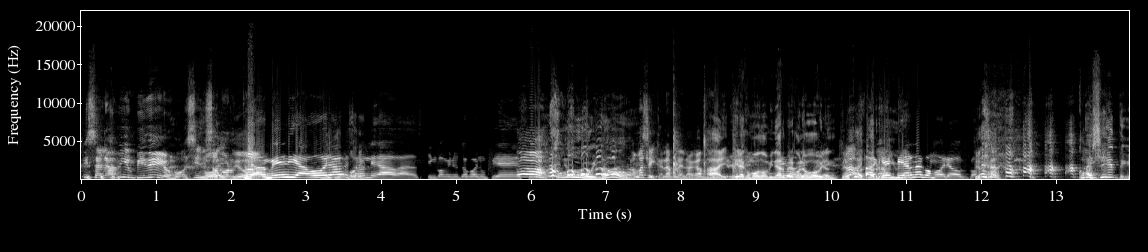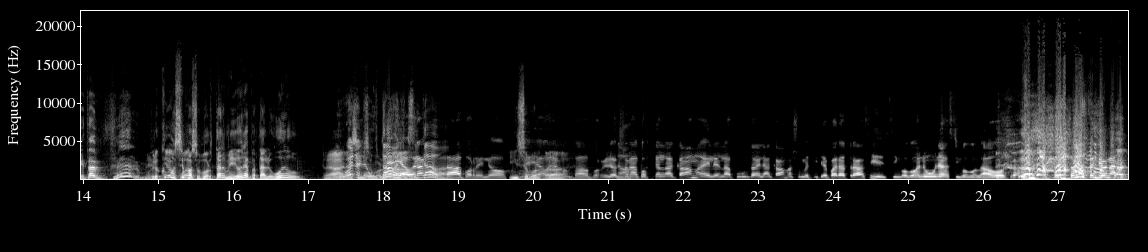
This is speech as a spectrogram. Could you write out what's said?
vi, esa la vi en video. insoportable. Dios. La media hora yo le daba cinco minutos con un pie. Cinco minutos- Uy, no. Además el calambre de la gamba. Ay, era como dominar, pero con los goblins. Pero- Ay, qué pierna como loco. Pero, ¿Cómo hay gente que está enferma? pero ¿cómo haces para soportar media hora patada los huevos? Claro, Y bueno, le gustaba, Media lo hora necesitaba. contada por reloj. Media Insoportable. hora contada por reloj. No. Yo me acosté en la cama, él en la punta de la cama, yo me tiré para atrás y cinco con una, cinco con la otra. yo, me sentía una,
